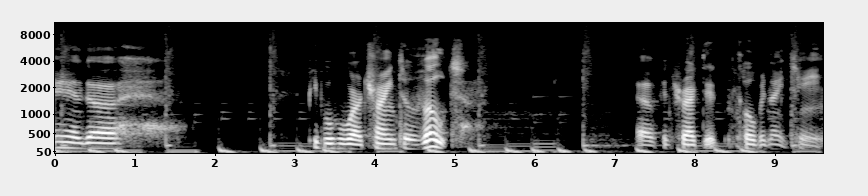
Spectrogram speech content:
And uh, people who are trying to vote have contracted COVID 19.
